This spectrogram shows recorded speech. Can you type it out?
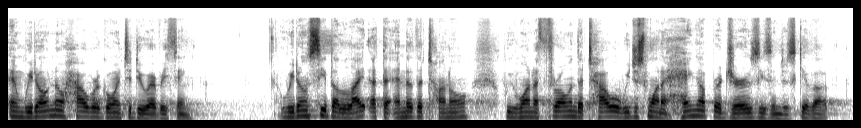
And we don't know how we're going to do everything. We don't see the light at the end of the tunnel. We want to throw in the towel. We just want to hang up our jerseys and just give up.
